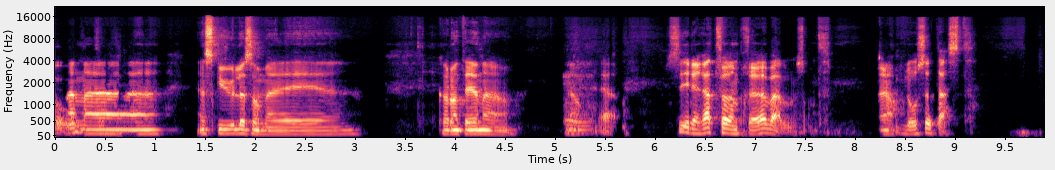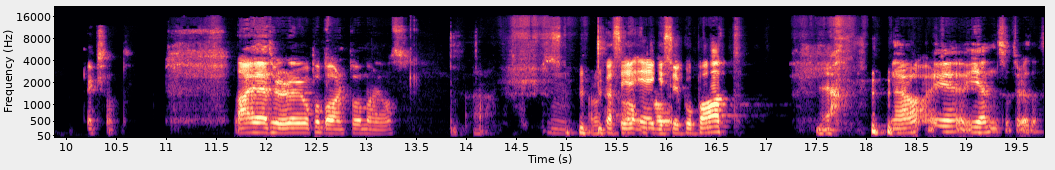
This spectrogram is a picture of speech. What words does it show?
Men uh, en skole som er karantene. Ja. Ja. Si det rett før en prøve eller noe sånt. Ja. Glosetest. Ikke sant. Nei, jeg tror det går på barn på meg også. Og dere sier 'jeg er psykopat'. Ja. Ja, igjen så tror jeg det.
